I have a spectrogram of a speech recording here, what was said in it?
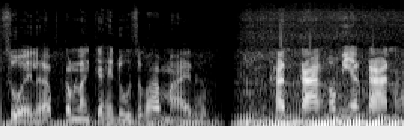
สสวยเลยครับกำลังจะให้ดูสภาพหมายนะครับคันกลางก็มีอาการนะ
